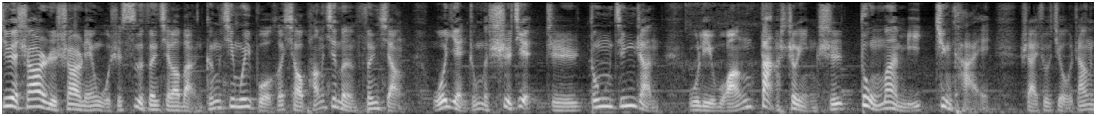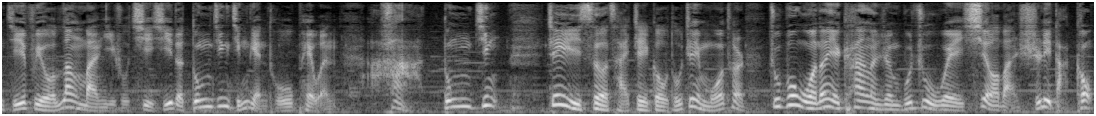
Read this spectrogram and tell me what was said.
七月十二日十二点五十四分，谢老板更新微博和小螃蟹们分享我眼中的世界之东京站，物理王大摄影师动漫迷俊凯晒出九张极富有浪漫艺术气息的东京景点图，配文啊哈。东京，这色彩，这构图，这模特，主播我呢也看了，忍不住为谢老板实力打 call。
